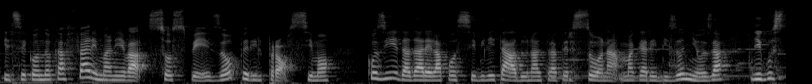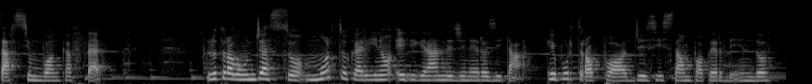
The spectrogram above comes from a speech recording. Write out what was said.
Il secondo caffè rimaneva sospeso per il prossimo, così da dare la possibilità ad un'altra persona, magari bisognosa, di gustarsi un buon caffè. Lo trovo un gesto molto carino e di grande generosità, che purtroppo oggi si sta un po' perdendo.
